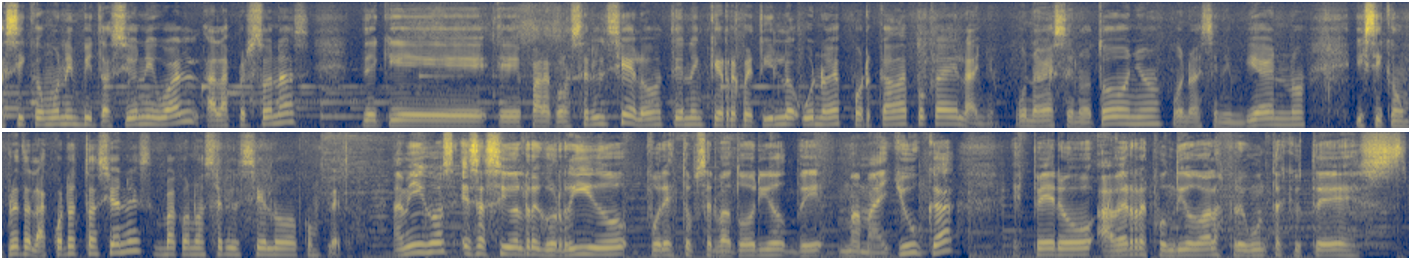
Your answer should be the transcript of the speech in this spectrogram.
Así como una invitación igual a las personas de que eh, para conocer el cielo tienen que repetirlo una vez por cada época del año, una vez en otoño, una vez en invierno, y si completa las cuatro estaciones va a conocer el cielo completo. Amigos, ese ha sido el recorrido por este observatorio de Mamayuca. Espero haber respondido todas las preguntas que ustedes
